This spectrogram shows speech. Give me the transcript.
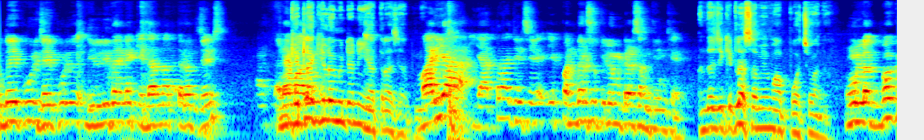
ઉદયપુર, જયપુર, દિલ્હી થઈને કેદારનાથ તરફ જઈશ. અને કેટલા કિલોમીટર કિલોમીટરની યાત્રા છે મારી આ યાત્રા જે છે એ પંદરસો કિલોમીટર સમથિંગ છે. અંદાજે કેટલા સમયમાં આપ પહોંચવાના? હું લગભગ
